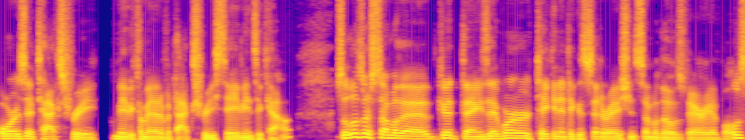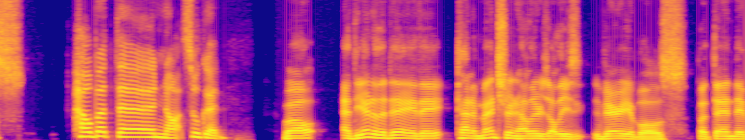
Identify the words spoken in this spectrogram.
or is it tax free? Maybe coming out of a tax free savings account. So those are some of the good things They we're taking into consideration, some of those variables. How about the not so good? Well, at the end of the day, they kind of mention how there's all these variables, but then they,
